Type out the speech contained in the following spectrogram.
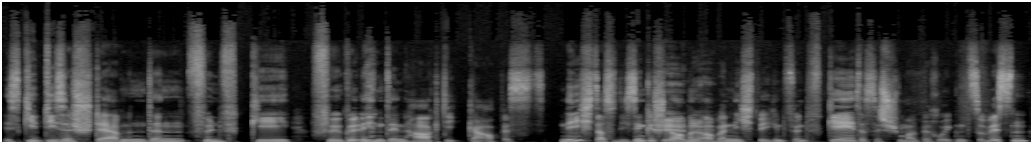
es gibt diese sterbenden 5G-Vögel in Den Haag, die gab es nicht. Also die sind gestorben, genau. aber nicht wegen 5G. Das ist schon mal beruhigend zu wissen.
